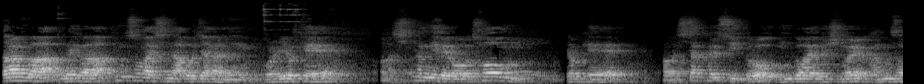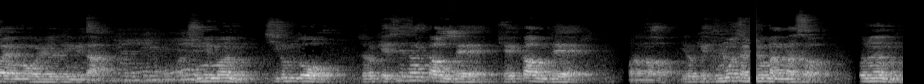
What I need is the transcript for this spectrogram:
사랑과 은혜가 풍성하신 아버지 하나님, 오늘 이렇게 어, 식탁 예배로 처음 이렇게 어, 시작할 수 있도록 인도하여 주심을 감사와 영광을 올려드립니다. 어, 주님은 지금도 저렇게 세상 가운데, 죄 가운데 어, 이렇게 부모 잘못 만나서 또는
